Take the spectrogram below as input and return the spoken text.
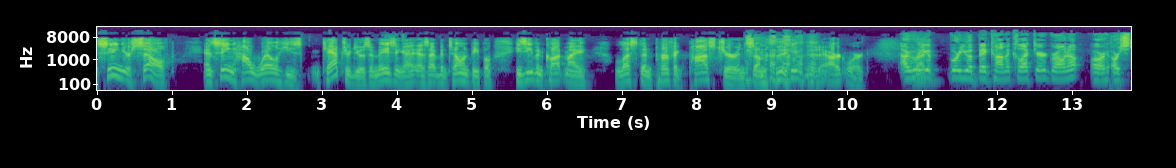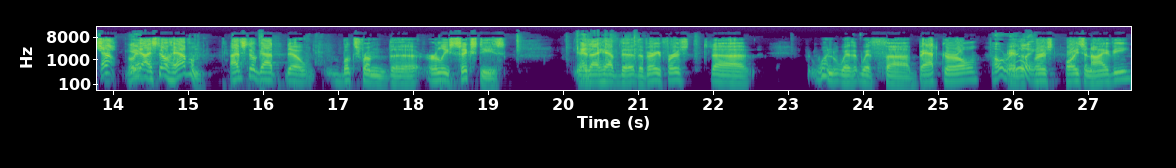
seeing yourself and seeing how well he's captured you is amazing. As I've been telling people, he's even caught my less than perfect posture in some of the, artwork. Are, were Right. you were you a big comic collector growing up, or or Yeah. Oh, yeah, I still have them. I've still got uh, books from the early '60s, and I have the the very first uh, one with with uh, Batgirl. Oh, And the first Poison Ivy.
